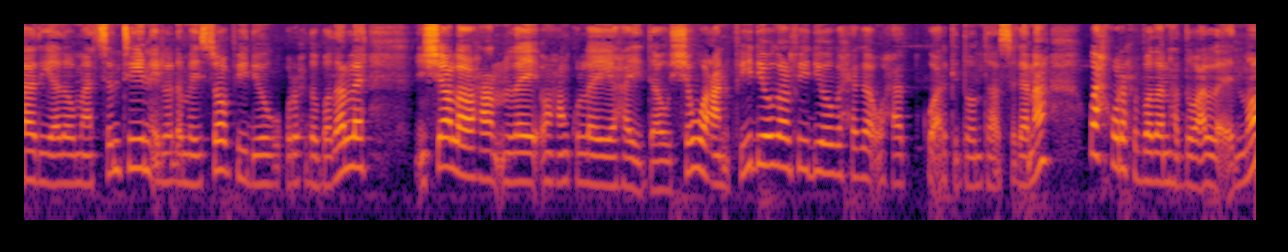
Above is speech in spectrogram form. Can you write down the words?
aada iyo aada umahadsantihiin ila dhameyso videoga quruxda badan leh insha allah waxaan ku leeyahay daawasho wacan videogan videoga xiga waxaad ku arki doontaa isagana wax qurux badan hadduu alla idmo.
